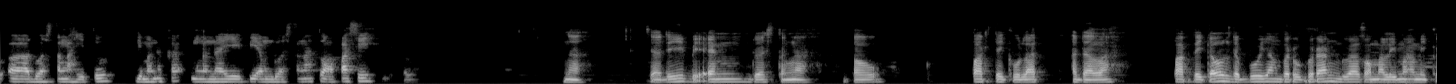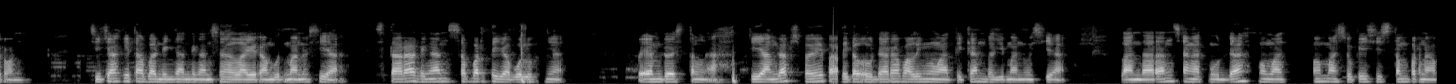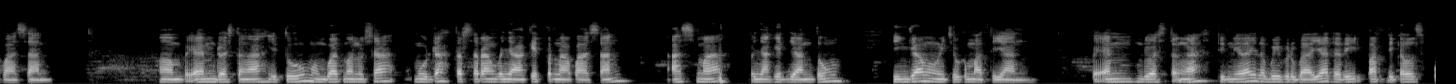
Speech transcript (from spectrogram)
uh, dua setengah itu gimana kak mengenai PM dua setengah itu apa sih? Nah, jadi dua setengah atau partikulat adalah partikel debu yang berukuran 2,5 mikron. Jika kita bandingkan dengan sehelai rambut manusia, setara dengan sepertiga puluhnya. PM dua setengah dianggap sebagai partikel udara paling mematikan bagi manusia, lantaran sangat mudah memasuki sistem pernapasan um, PM2,5 itu membuat manusia mudah terserang penyakit pernapasan, asma, penyakit jantung, hingga memicu kematian. PM2,5 dinilai lebih berbahaya dari partikel 10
